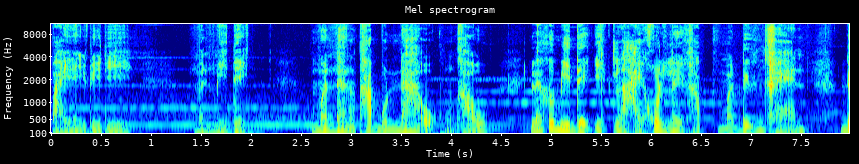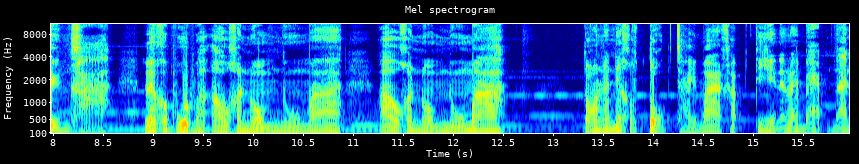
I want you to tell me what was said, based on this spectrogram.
ไปเนี่ยอยู่ดีๆ มันมีเด็กมานั่งทับบนหน้าอกของเขา แล้วก็มีเด็กอีกหลายคนเลยครับ มาดึงแขน ดึงขา แล้วก็พูดว่าเอาขนมหนูมา เอาขนมหนูมา ตอนนั้นเนี่ยเขาตกใจมากครับที่เห็นอะไรแบบนั้น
